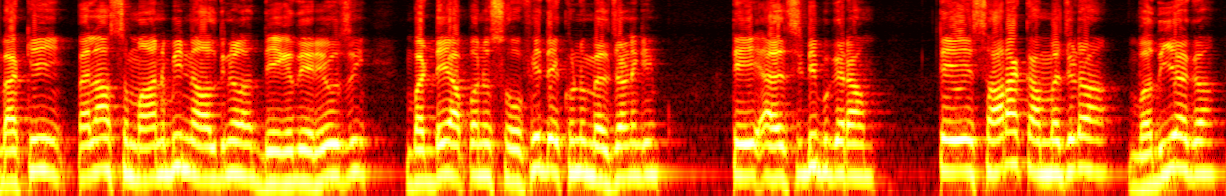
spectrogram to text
ਬਾਕੀ ਪਹਿਲਾਂ ਸਮਾਨ ਵੀ ਨਾਲ ਦੀ ਨਾਲ ਦੇਖਦੇ ਰਹੋ ਜੀ। ਵੱਡੇ ਆਪਾਂ ਨੂੰ ਸੋਫੇ ਦੇਖਣ ਨੂੰ ਮਿਲ ਜਾਣਗੇ ਤੇ LCD ਵਗੈਰਾ ਤੇ ਸਾਰਾ ਕੰਮ ਜਿਹੜਾ ਵਧੀਆ ਹੈਗਾ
